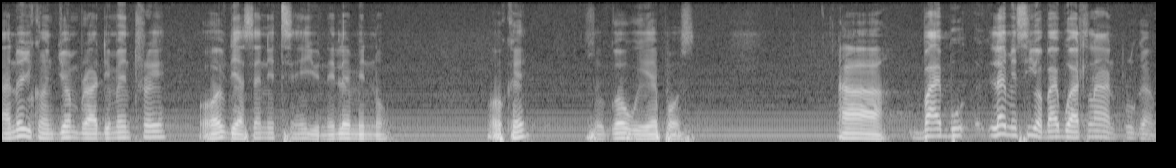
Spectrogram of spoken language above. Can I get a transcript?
I know you can join Bradimentary or if there's anything you need, let me know. Okay? So God will help us. Uh, Bible, let me see your Bible outline program.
